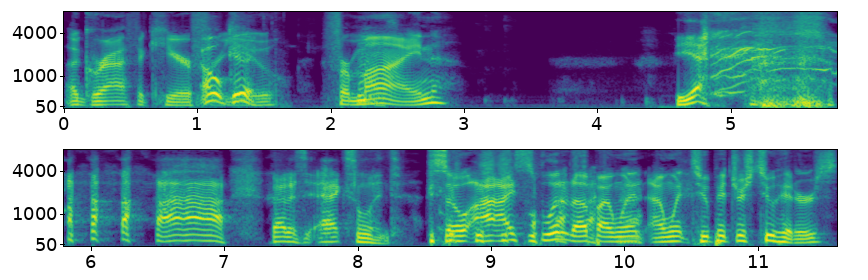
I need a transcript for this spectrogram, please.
a graphic here for oh, you. For nice. mine. Yeah. that is excellent. so I, I, split it up. I went I went two pitchers, two hitters.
